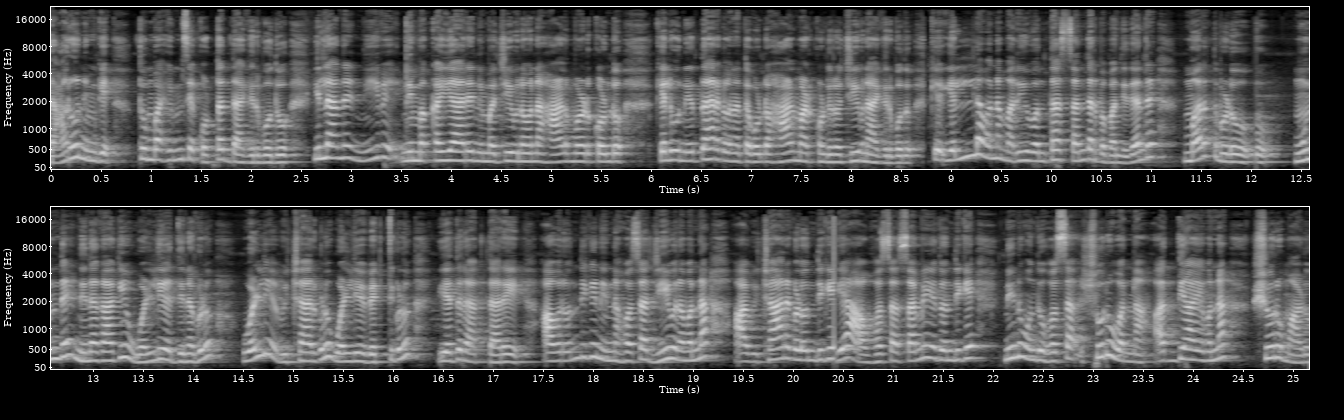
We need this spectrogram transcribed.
ಯಾರೋ ನಿಮಗೆ ತುಂಬ ಹಿಂಸೆ ಕೊಟ್ಟದ್ದಾಗಿರ್ಬೋದು ಇಲ್ಲಾಂದರೆ ನೀವೇ ನಿಮ್ಮ ಕೈಯಾರೆ ನಿಮ್ಮ ಜೀವನವನ್ನು ಹಾಳು ಮಾಡಿಕೊಂಡು, ಕೆಲವು ನಿರ್ಧಾರಗಳನ್ನು ತಗೊಂಡು ಹಾಳು ಮಾಡ್ಕೊಂಡಿರೋ ಜೀವನ ಆಗಿರ್ಬೋದು ಎಲ್ಲವನ್ನ ಮರೆಯುವಂಥ ಸಂದರ್ಭ ಬಂದಿದೆ. ಅಂದರೆ ಮರೆತು ಬಿಡು. ಮುಂದೆ ನಿನಗಾಗಿ ಒಳ್ಳೆಯ ದಿನಗಳು, ಒಳ್ಳೆಯ ವಿಚಾರಗಳು, ಒಳ್ಳೆಯ ವ್ಯಕ್ತಿಗಳು ಎದುರಾಗ್ತಾರೆ. ಅವರೊಂದಿಗೆ ನಿನ್ನ ಹೊಸ ಜೀವನವನ್ನು, ಆ ವಿಚಾರಗಳೊಂದಿಗೆ, ಆ ಹೊಸ ಸಮಯದೊಂದಿಗೆ ನೀನು ಒಂದು ಹೊಸ ಶುರುವನ್ನು, ಅಧ್ಯಾಯವನ್ನು ಶುರು ಮಾಡು.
